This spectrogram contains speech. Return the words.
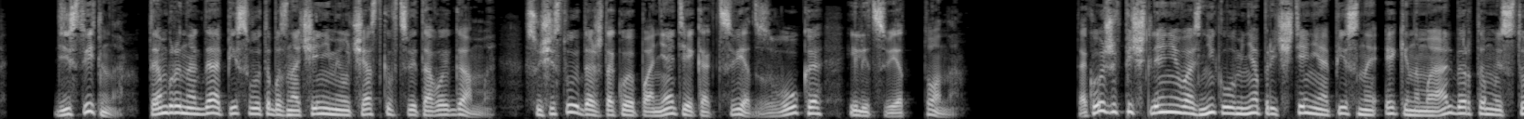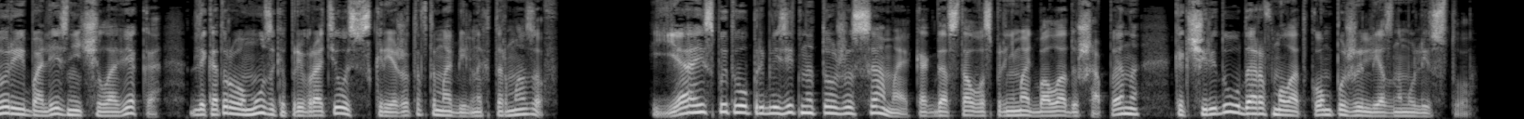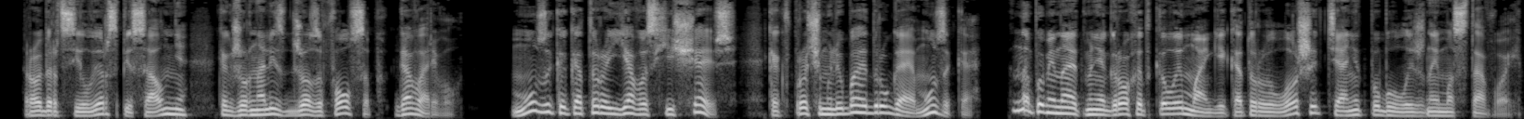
Действительно, тембр иногда описывают обозначениями участков цветовой гаммы. Существует даже такое понятие, как цвет звука или цвет тона. Такое же впечатление возникло у меня при чтении описанной Экином и Альбертом истории болезни человека, для которого музыка превратилась в скрежет автомобильных тормозов. Я испытывал приблизительно то же самое, когда стал воспринимать балладу Шопена как череду ударов молотком по железному листу. Роберт Силвер писал мне, как журналист Джозеф Олсоп говаривал, «Музыка, которой я восхищаюсь, как, впрочем, и любая другая музыка, напоминает мне грохот колымаги, которую лошадь тянет по булыжной мостовой.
